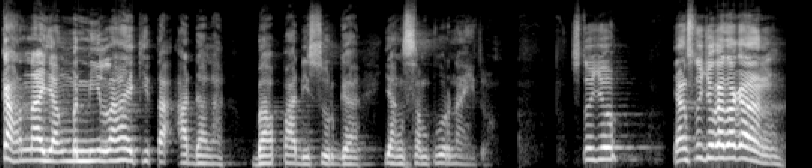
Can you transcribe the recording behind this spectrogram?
karena yang menilai kita adalah Bapa di surga yang sempurna itu. Setuju? Yang setuju katakan.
